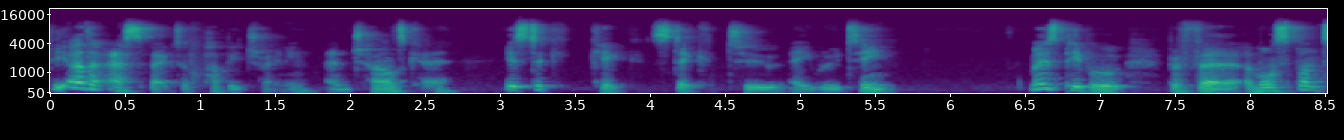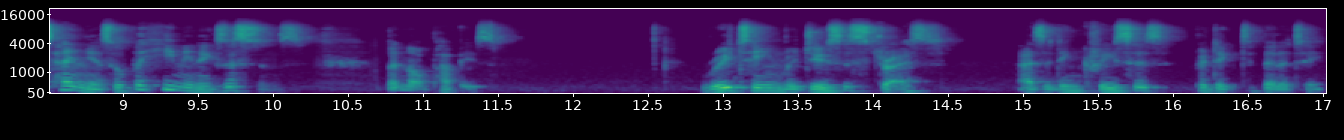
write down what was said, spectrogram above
The other aspect of puppy training and childcare is to kick, stick to a routine. Most people prefer a more spontaneous or bohemian existence, but not puppies. Routine reduces stress as it increases predictability.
